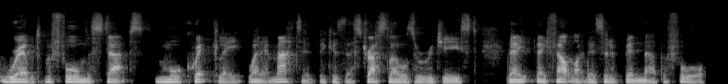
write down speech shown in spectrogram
were able to perform the steps more quickly when it mattered because their stress levels were reduced. They they felt like they'd sort of been there before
